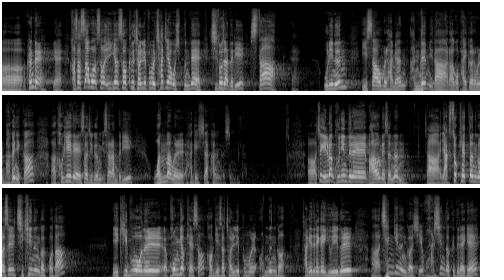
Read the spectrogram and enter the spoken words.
어, 그런데 예, 가서 싸워서 이겨서 그 전리품을 차지하고 싶은데 지도자들이 스탑. 예, 우리는 이 싸움을 하면 안 됩니다라고 발걸음을 막으니까 아, 거기에 대해서 지금 이 사람들이 원망을 하기 시작하는 것입니다. 어, 즉 일반 군인들의 마음에서는 자 약속했던 것을 지키는 것보다 이 기부원을 공격해서 거기서 전리품을 얻는 것, 자기들에게 유익을 아, 챙기는 것이 훨씬 더 그들에게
